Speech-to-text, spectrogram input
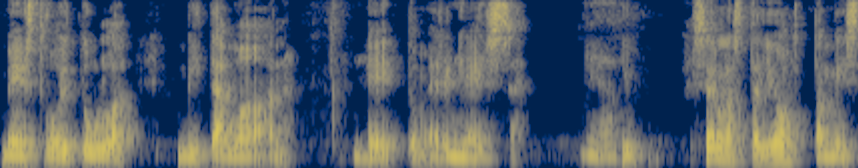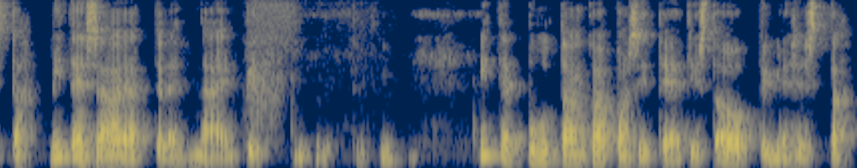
meistä voi tulla mitä vaan heittomerkeissä. Mm. Niin sellaista johtamista, miten sä ajattelet näin? Miten puhutaan kapasiteetista, oppimisesta,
